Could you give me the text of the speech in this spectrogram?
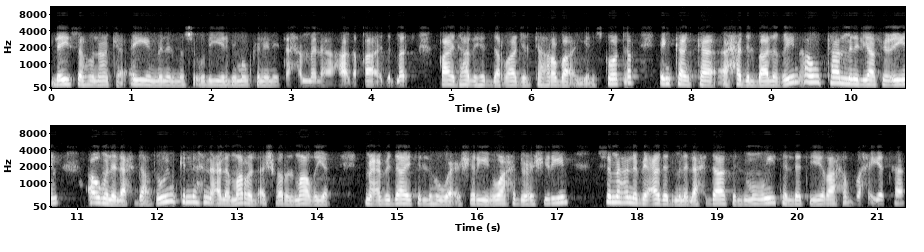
ليس هناك أي من المسؤولية اللي ممكن أن يتحملها هذا قائد المركب قائد هذه الدراجة الكهربائية. السكوتر إن كان كأحد البالغين أو كان من اليافعين أو من الأحداث. ويمكن نحن على مر الأشهر الماضية مع بداية اللي هو 2021 سمعنا بعدد من الأحداث المميتة التي راح ضحيتها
